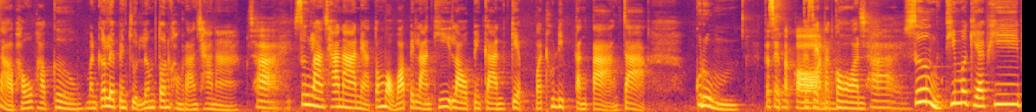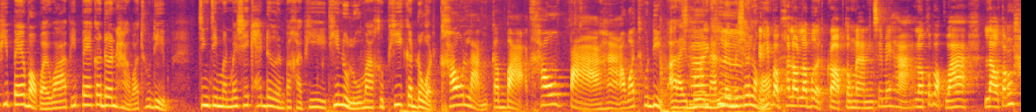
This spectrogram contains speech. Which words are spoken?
สาว Power Puff Girl มันก็เลยเป็นจุดเริ่มต้นของร้านชานาๆใช่ ซึ่งร้านชานาเนี่ยต้องบอกว่าเป็นร้านที่เราเป็นการเก็บวัตถุดิบต่างๆ จากกลุ่ม เกษตรกรเกษตรกร ใช่ ซึ่งที่เมื่อกี้พี่พี่เป้บอกไว้ว่า พี่เป้ก็เดินหาวัตถุดิบ จริง ๆ มันไม่ใช่แค่เดินปะคะพี่ที่หนูรู้มาคือพี่กระโดดเข้าหลังกระบะเข้าป่าหาวัตถุดิบอะไรเบอร์นั้นเลยไม่ใช่หรออย่างที่บอกพอเราระเบิดกรอบตรงนั้นใช่ไหมคะเราก็บอกว่าเราต้องท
